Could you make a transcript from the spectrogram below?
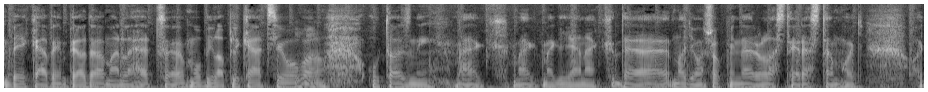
BKV-n például már lehet mobil applikációval uh-huh. utazni, meg, meg, meg ilyenek, de nagyon sok mindenről azt éreztem, hogy, hogy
